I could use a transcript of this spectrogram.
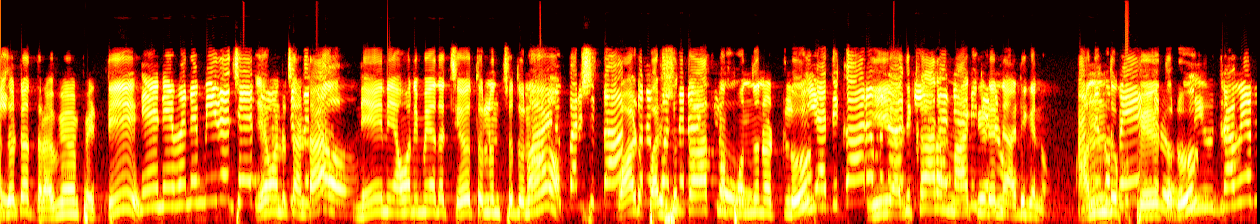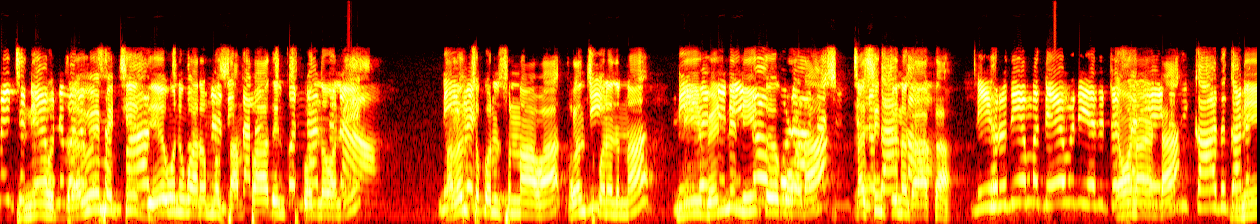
ఎదుట ద్రవ్యం పెట్టి నేను ఎవరి మీద ఏమంటుంట నేను ఎవరి మీద చేతులుంచుదునో? వాడు పరిశుద్ధాత్మ పొందినట్లు ఈ అధికారం నాకీడని అడిగను. అందుకు పేతురు ద్రవ్యమిచ్చి నీవు ద్రవ్యమిచ్చి దేవుని వరము సంపాదించుకుందామని తలంచుకొనిచున్నావా? తలంచుకొనిదన్నా? నీ వెండి నీతో కూడా నశించును గాక నీ హృదయము దేవుని ఎదుట కాదు నీ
